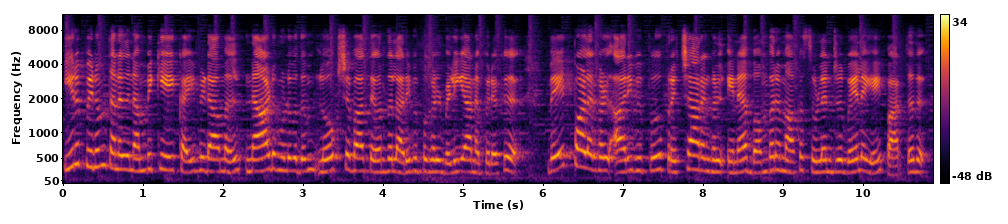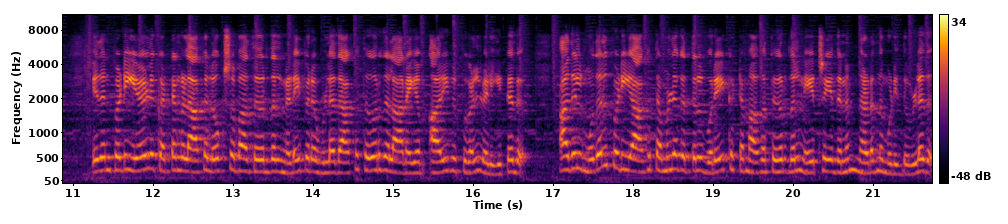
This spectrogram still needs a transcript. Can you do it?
இருப்பினும் தனது நம்பிக்கையை கைவிடாமல் நாடு முழுவதும் லோக்சபா தேர்தல் அறிவிப்புகள் வெளியான பிறகு வேட்பாளர்கள் அறிவிப்பு பிரச்சாரங்கள் என பம்பரமாக சுழன்று வேலையை பார்த்தது. இதன்படி ஏழு கட்டங்களாக லோக்சபா தேர்தல் நடைபெற உள்ளதாக தேர்தல் ஆணையம் அறிவிப்புகள் வெளியிட்டது. அதில் முதல் படியாக தமிழகத்தில் ஒரே கட்டமாக தேர்தல் நேற்றைய தினம் நடந்து முடிந்துள்ளது.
